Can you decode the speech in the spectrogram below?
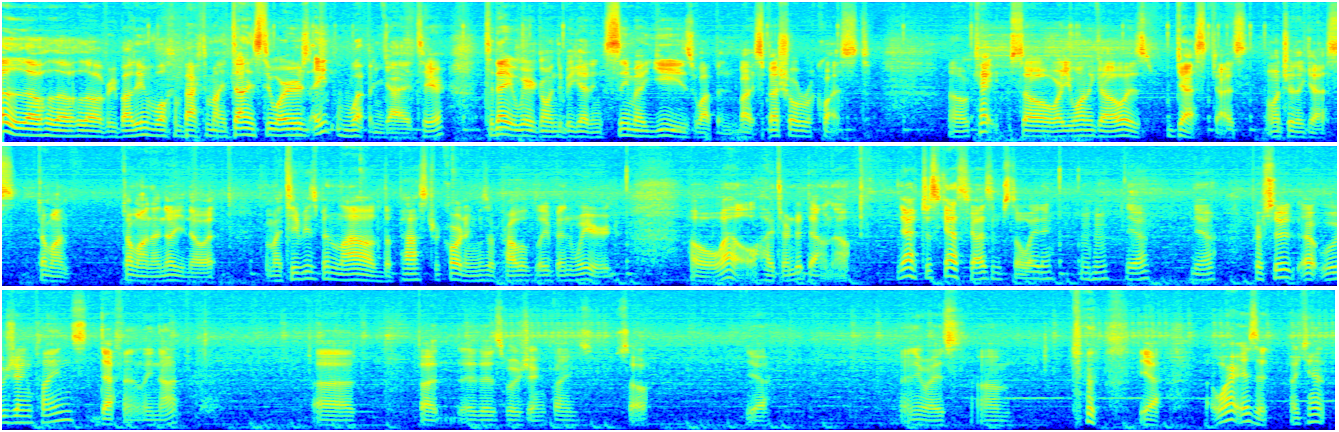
Hello, hello, hello everybody, and welcome back to my Dynasty Warriors 8 weapon guides here. Today we are going to be getting Sima Yi's weapon by special request. Okay, so where you want to go is guess, guys. I want you to guess. Come on. Come on, I know you know it. My TV's been loud. The past recordings have probably been weird. Oh well, I turned it down now. Yeah, just guess, guys. I'm still waiting. Mm-hmm, yeah, yeah. Pursuit at Wuzhang Plains? Definitely not. Uh, but it is Wuzhang Plains, so yeah. Anyways, um, yeah. Where is it? I can't.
